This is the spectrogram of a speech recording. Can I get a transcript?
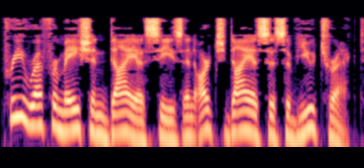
Pre-Reformation Diocese and Archdiocese of Utrecht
